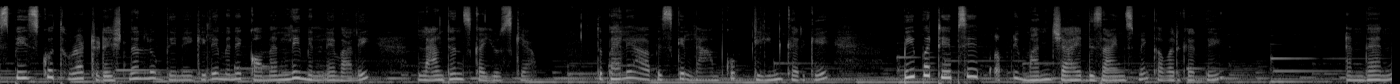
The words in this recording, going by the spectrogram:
स्पेस को थोड़ा ट्रेडिशनल लुक देने के लिए मैंने कॉमनली मिलने वाले लैंटर्न्स का यूज़ किया। तो पहले आप इसके लैम्प को क्लीन करके पेपर टेप से अपने मन चाहे डिज़ाइंस में कवर कर दें। And then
